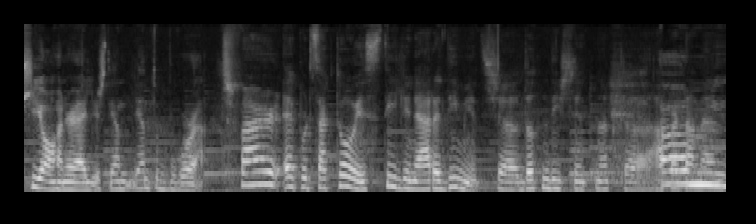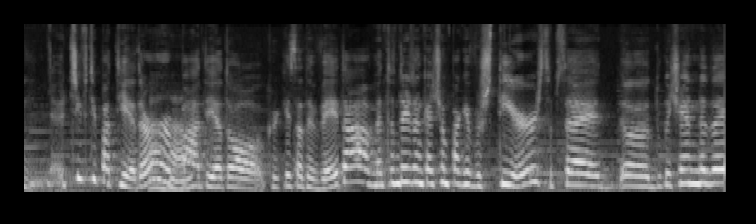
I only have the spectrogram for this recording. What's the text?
shijohen realisht, janë janë të bukura. Çfarë e përcaktoi stilin e arredimit që do të ndiqnit në këtë apartament? Um, çifti patjetër, uh -huh. pati ato kërkesat e veta, me të drejtën ka qenë pak e vështirë, sepse uh, duke qenë edhe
